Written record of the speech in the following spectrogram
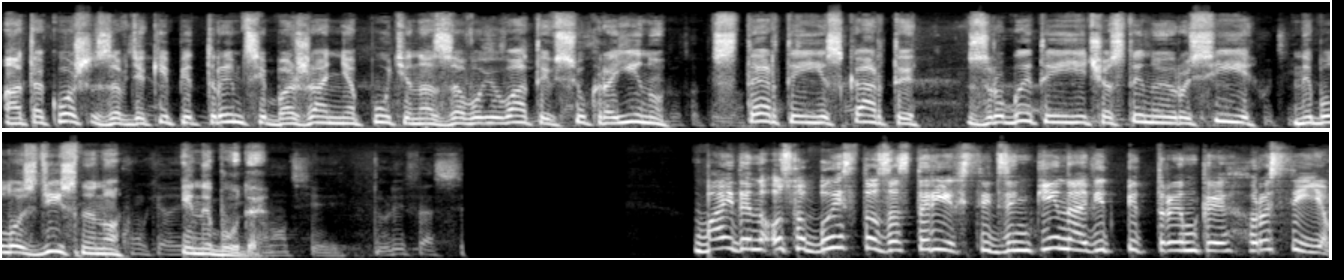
а також завдяки підтримці бажання Путіна завоювати всю країну, стерти її з карти, зробити її частиною Росії, не було здійснено і не буде. Байден особисто застеріг Сі Цзіньпіна від підтримки Росії.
